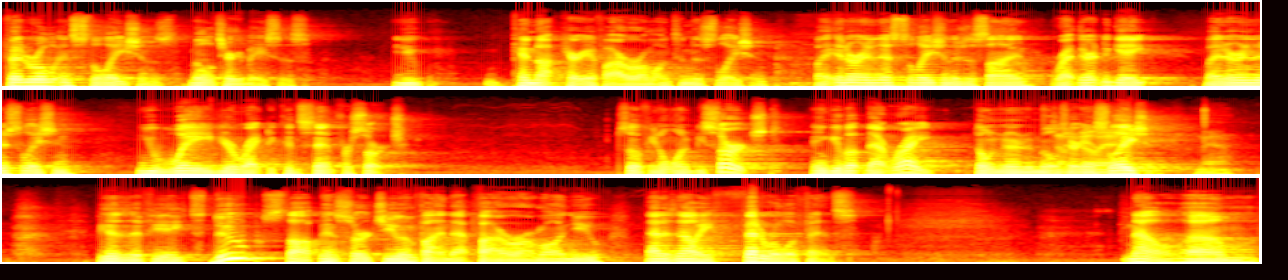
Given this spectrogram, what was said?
federal installations, military bases, you cannot carry a firearm onto an installation. By entering an installation, there's a sign right there at the gate. By entering an installation, you waive your right to consent for search. So if you don't want to be searched and give up that right, don't enter the military go in. installation. Yeah. Because if they do stop and search you and find that firearm on you, that is now a federal offense. Now, um,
